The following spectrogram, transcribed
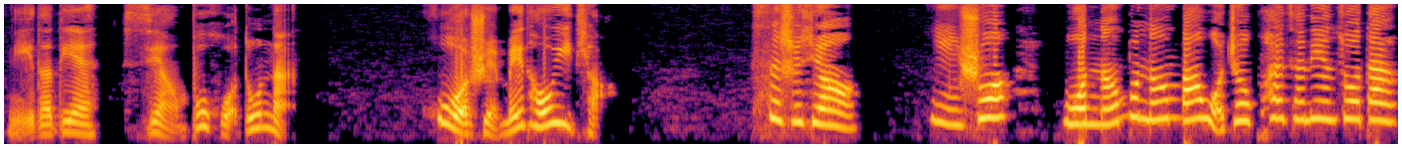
你的店想不火都难。祸水眉头一挑：“四师兄，你说我能不能把我这快餐店做大？”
